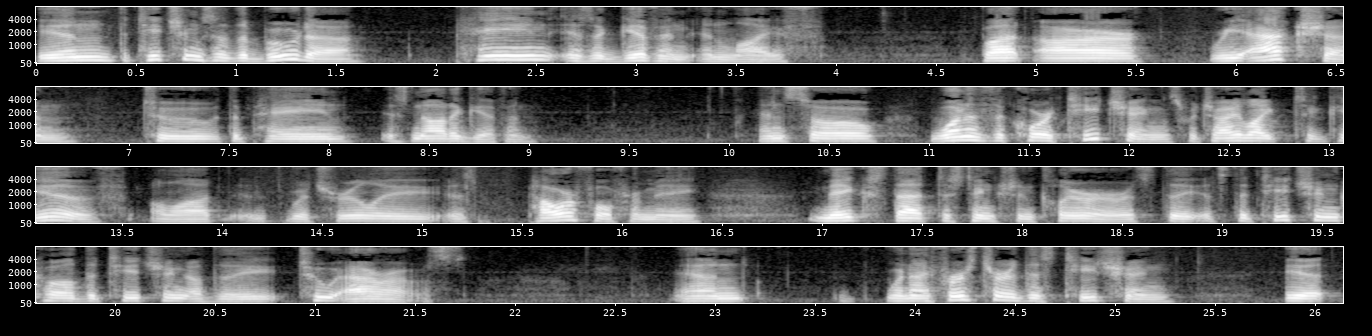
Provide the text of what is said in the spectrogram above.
In the teachings of the Buddha, pain is a given in life, but our reaction to the pain is not a given. And so, one of the core teachings, which I like to give a lot, which really is powerful for me, makes that distinction clearer. It's the, it's the teaching called the teaching of the two arrows. And when I first heard this teaching, it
